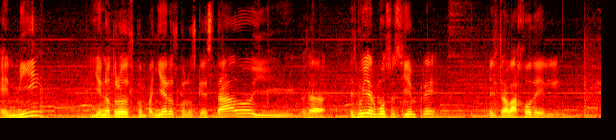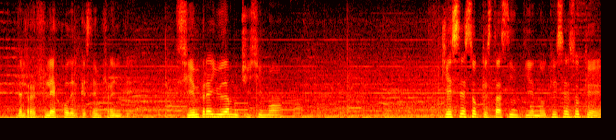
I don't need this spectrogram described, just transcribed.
en mí y en otros compañeros con los que he estado y, o sea, es muy hermoso siempre el trabajo del, reflejo del que está enfrente. Siempre ayuda muchísimo. ¿Qué es eso que estás sintiendo? ¿Qué es eso que...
